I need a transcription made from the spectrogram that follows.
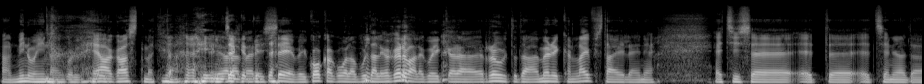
vähemalt minu hinnangul hea kastmeta ei ole päris see või Coca-Cola pudeliga kõrvale, kui ikka rõhutada American lifestyle'i, on ju. et siis, et, et see nii-öelda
